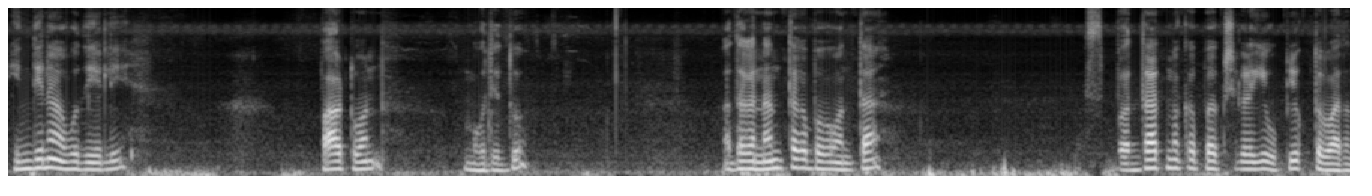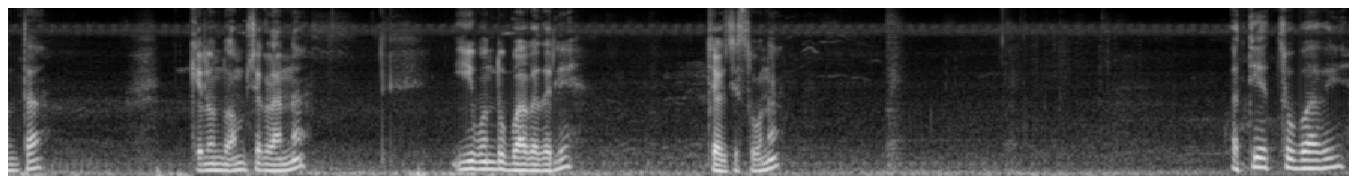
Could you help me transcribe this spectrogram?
ಹಿಂದಿನ ಅವಧಿಯಲ್ಲಿ ಪಾರ್ಟ್ ಒನ್ ಮುಗಿದಿದ್ದು ಅದರ ನಂತರ ಬರುವಂಥ ಸ್ಪರ್ಧಾತ್ಮಕ ಪರೀಕ್ಷೆಗಳಿಗೆ ಉಪಯುಕ್ತವಾದಂಥ ಕೆಲವೊಂದು ಅಂಶಗಳನ್ನು ಈ ಒಂದು ಭಾಗದಲ್ಲಿ ಚರ್ಚಿಸೋಣ. ಅತಿ ಹೆಚ್ಚು ಬಾರಿ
